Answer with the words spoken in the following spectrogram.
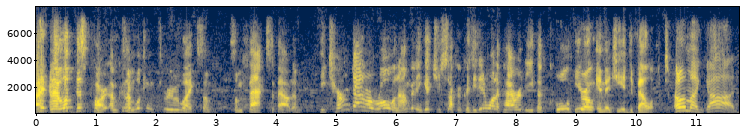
I, and I love this part um, because I'm looking through like some some facts about him. He turned down a role and "I'm Gonna Get You, Sucker" because he didn't want to parody the cool hero image he had developed. Oh my god.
